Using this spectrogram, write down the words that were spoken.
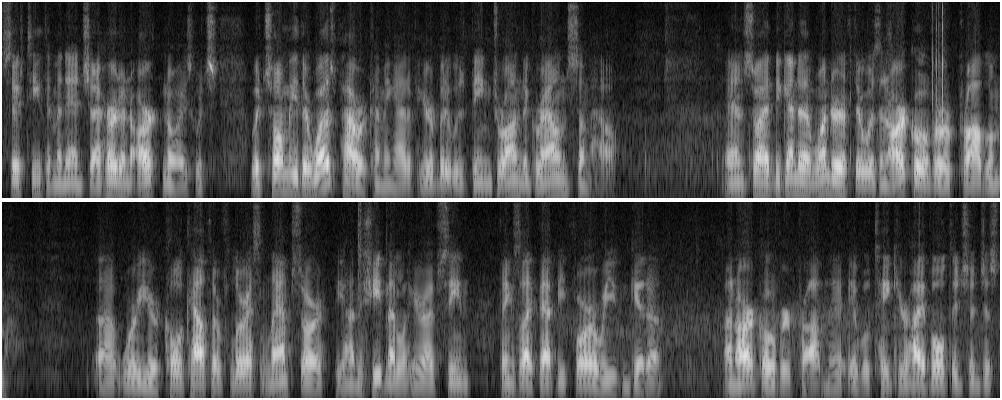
16th of an inch. I heard an arc noise, which, which told me there was power coming out of here, but it was being drawn to ground somehow. And so I began to wonder if there was an arc over problem uh, where your cold cathode fluorescent lamps are behind the sheet metal here. I've seen things like that before where you can get a an arc over problem. It, it will take your high voltage and just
